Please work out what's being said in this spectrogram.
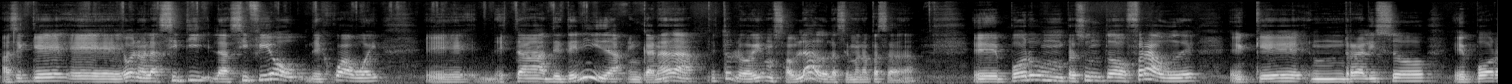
Así que, eh, bueno, la, City, la CFO de Huawei eh, está detenida en Canadá, esto lo habíamos hablado la semana pasada, por un presunto fraude que mm, realizó por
